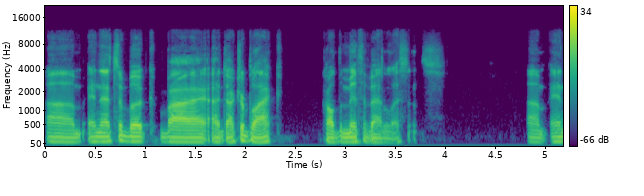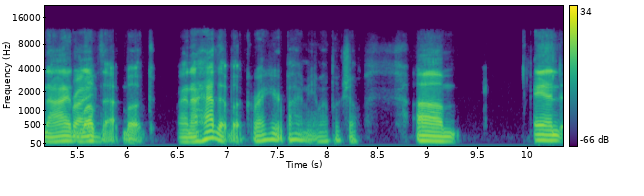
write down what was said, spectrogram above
Um, and that's a book by uh, Dr. Black called The Myth of Adolescence. Um, and I Right. love that book. And I have that book right here by me on my bookshelf. Um, and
